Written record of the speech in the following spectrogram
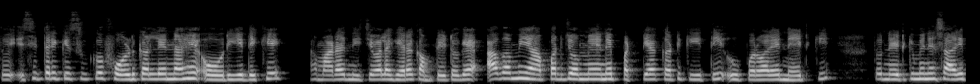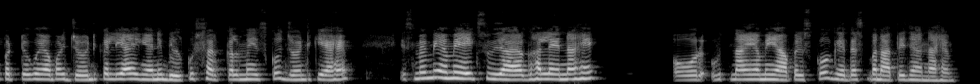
तो इसी तरीके से इसको फोल्ड कर लेना है और ये देखिए, हमारा नीचे वाला घेरा कंप्लीट हो गया। अब हम यहाँ पर जो मैंने पट्टियाँ कट की थी ऊपर वाले नेट की तो नेट की मैंने सारी पट्टियों को यहाँ पर ज्वाइंट कर लिया है, यानी बिल्कुल सर्कल में इसको ज्वाइंट किया है। इसमें भी हमें एक सुई धागा लेना है और उतना ही हमें यहाँ पर इसको गेदर्स बनाते जाना है।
